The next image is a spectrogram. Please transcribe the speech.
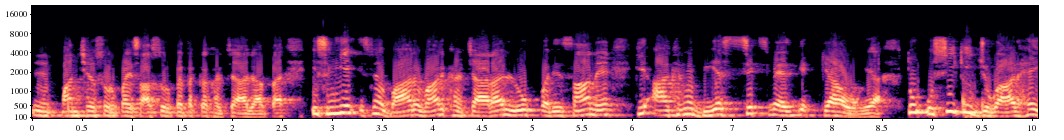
पाँच छह सौ रुपए, सात सौ रुपए तक का खर्चा आ जाता है। इसलिए इसमें बार बार खर्चा आ रहा है। लोग परेशान है कि आखिर में बी एस सिक्स में ये क्या हो गया। तो उसी की जुगाड़ है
